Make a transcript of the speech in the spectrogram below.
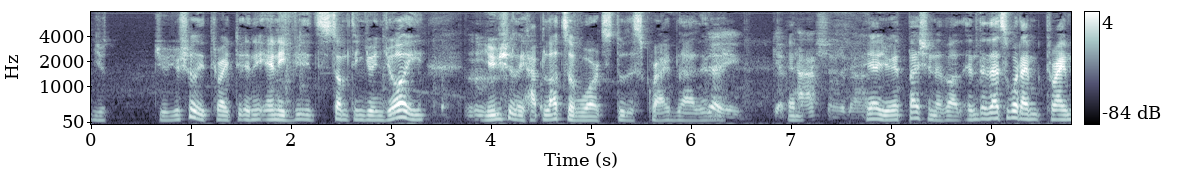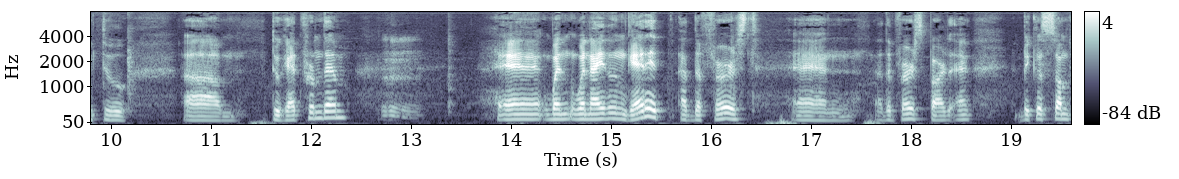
you you usually try to, and, and if it's something you enjoy, you usually have lots of words to describe that. And, Mm-hmm. you get and- passionate about yeah, you get passionate about, it. and that's what I'm trying to um, to get from them. Mm-hmm. And when when I don't get it at the first and at the first part, and because some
